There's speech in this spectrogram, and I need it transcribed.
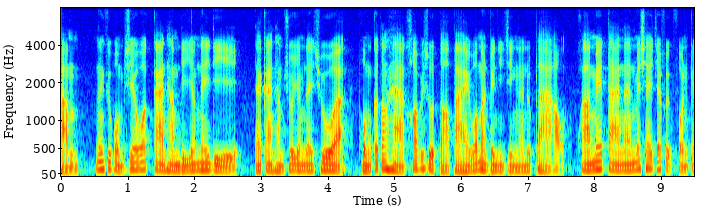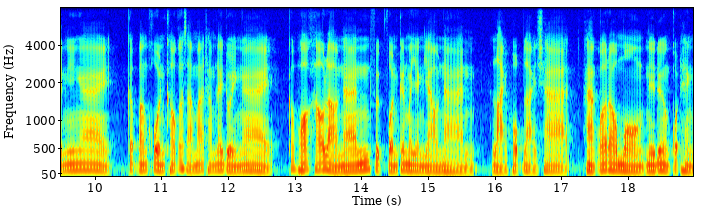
าม นั่นคือผมเชื่อว่าการทำดีย่อมได้ดี และการทำชั่วย่อมได้ชั่ว ผมก็ต้องหาข้อพิสูจน์ต่อไปว่ามันเป็นจริงๆนั้นหรือเปล่า ความเมตตานั้นไม่ใช่จะฝึกฝนกันง่าย ๆ กับบางคนเขาก็สามารถทำได้โดยง่าย ก็เพราะเขาเหล่านั้นฝึกฝนกันมาอย่างยาวนาน หลายภพหลายชาติ หากว่าเรามองในเรื่องของกฎแห่ง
